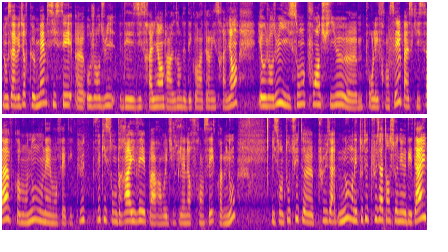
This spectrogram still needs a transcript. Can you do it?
Donc ça veut dire que même si c'est euh, aujourd'hui des Israéliens, par exemple des décorateurs israéliens, et aujourd'hui ils sont pointilleux euh, pour les Français parce qu'ils savent comment nous on aime en fait. Et vu, vu qu'ils sont drivés par un wedding planner français comme nous, ils sont tout de suite euh, plus nous on est tout de suite plus attentionnés aux détails.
